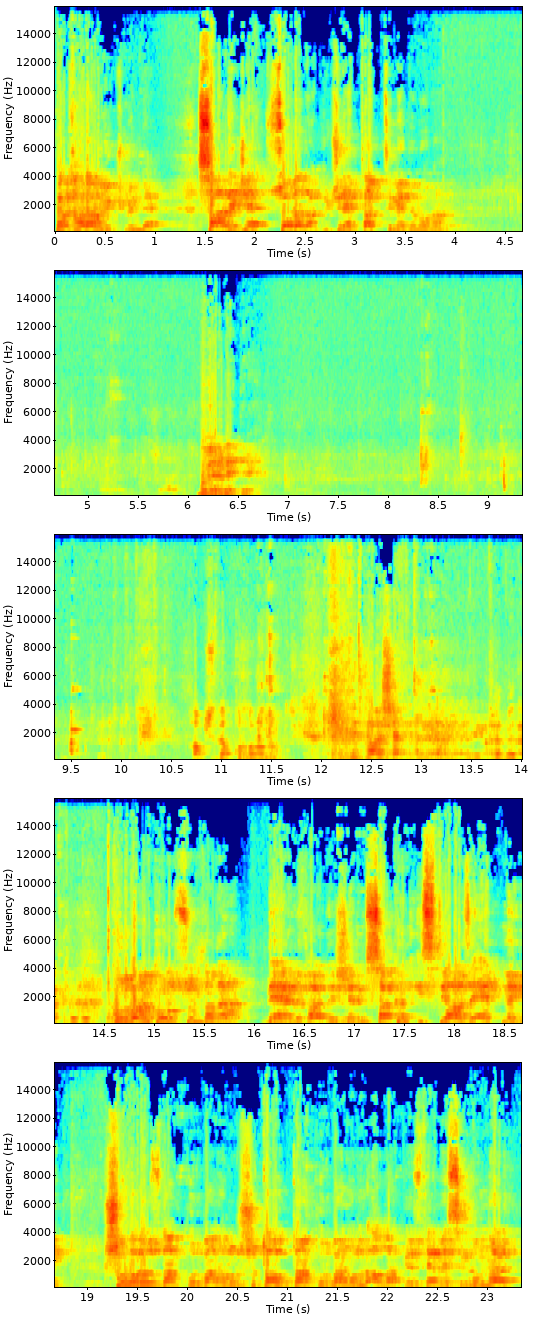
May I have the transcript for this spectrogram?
Bak haram hükmünde. Sadece sonradan ücret takdim edin ona. Buyur Bedri. Hamşiden kurban olur mu? Haşa. Kurban konusunda da değerli kardeşlerim sakın istiaze etmeyin. Şu horozdan kurban olur, şu tavuktan kurban olur. Allah göstermesin bunlar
